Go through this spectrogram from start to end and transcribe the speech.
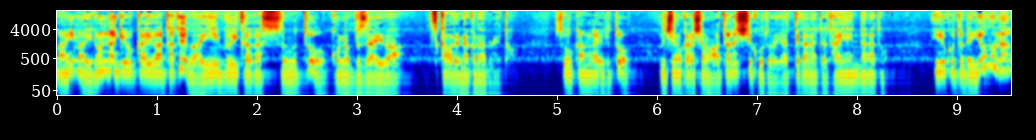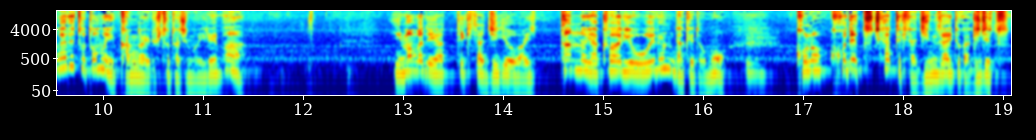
まあ、今いろんな業界が例えば EV 化が進むとこの部材は使われなくなるねとそう考えるとうちの会社も新しいことをやっていかないと大変だなということで世の流れとともに考える人たちもいれば今までやってきた事業は一旦の役割を終えるんだけども、うん、このここで培ってきた人材とか技術、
